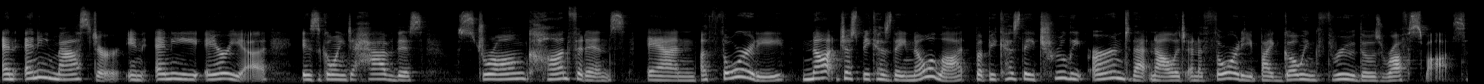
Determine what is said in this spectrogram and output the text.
And any master in any area is going to have this strong confidence and authority, not just because they know a lot, but because they truly earned that knowledge and authority by going through those rough spots.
